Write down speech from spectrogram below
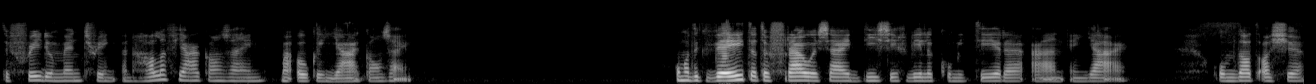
de Freedom Mentoring een half jaar kan zijn, maar ook een jaar kan zijn. Omdat ik weet dat er vrouwen zijn die zich willen committeren aan een jaar. Omdat als je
